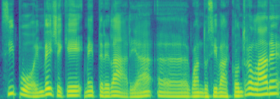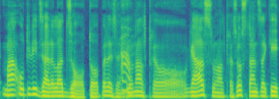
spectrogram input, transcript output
si può invece che mettere l'aria eh, quando si va a controllare, ma utilizzare l'azoto, per esempio Ah. un altro gas, un'altra sostanza che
